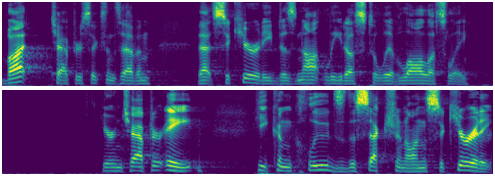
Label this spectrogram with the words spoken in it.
But, chapter 6 and 7, that security does not lead us to live lawlessly. Here in chapter 8, he concludes the section on security.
